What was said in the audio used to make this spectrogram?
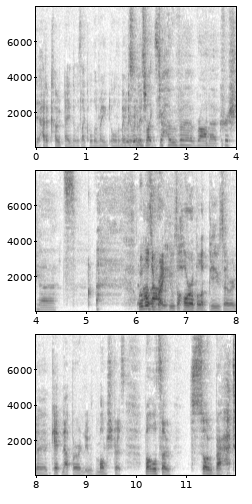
it had a code name that was like all the ra- all the It major was, it religions. was like Jehovah, Rama, Krishna. well, it wasn't Allah. great. He was a horrible abuser and a kidnapper, and he was monstrous, but also so bad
